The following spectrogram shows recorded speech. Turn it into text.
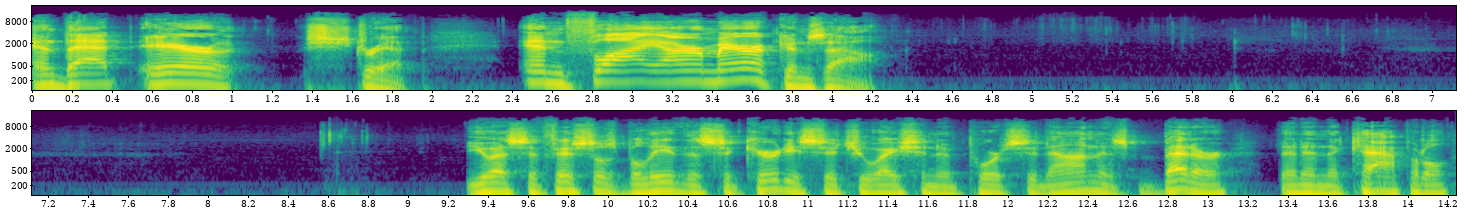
and that airstrip and fly our Americans out? U.S. officials believe the security situation in Port Sudan is better than in the capital,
